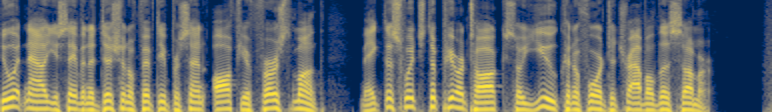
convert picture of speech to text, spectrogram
Do it now. You save an additional 50% off your first month. Make the switch to Pure Talk so you can afford to travel this summer.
